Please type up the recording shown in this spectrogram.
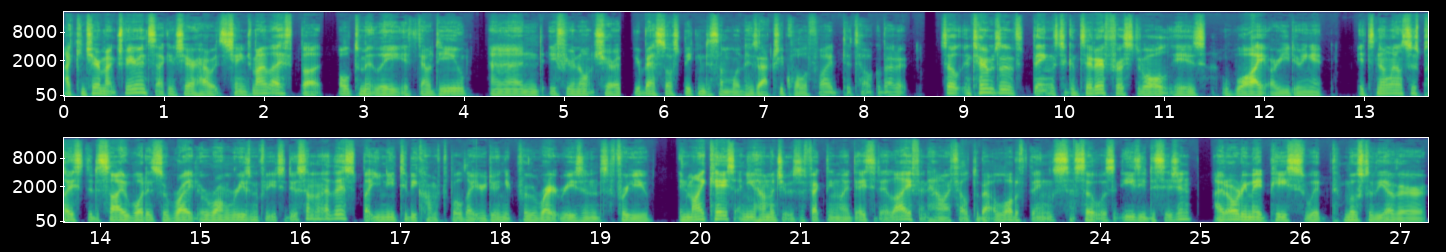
I can share my experience, I can share how it's changed my life, but ultimately it's down to you. And if you're not sure, you're best off speaking to someone who's actually qualified to talk about it. So, in terms of things to consider, first of all, is why are you doing it? It's no one else's place to decide what is the right or wrong reason for you to do something like this, but you need to be comfortable that you're doing it for the right reasons for you. In my case, I knew how much it was affecting my day to day life and how I felt about a lot of things. So it was an easy decision. I'd already made peace with most of the other,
